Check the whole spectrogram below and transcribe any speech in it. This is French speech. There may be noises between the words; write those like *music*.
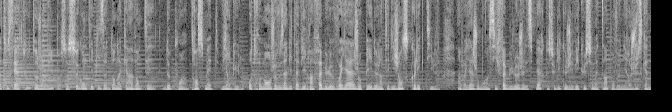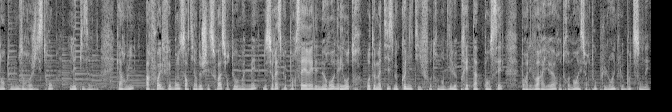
à tous et à toutes. Aujourd'hui, pour ce second épisode d'En a qu'à inventer, deux points, transmettre, virgule, autrement, je vous invite à vivre un fabuleux voyage au pays de l'intelligence collective. Un voyage au moins aussi fabuleux, je l'espère, que celui que j'ai vécu ce matin pour venir jusqu'à Nantes où nous enregistrons l'épisode. Car oui, parfois il fait bon sortir de chez soi, surtout au mois de mai, ne serait-ce que pour s'aérer les neurones et autres automatismes cognitifs, autrement dit le prêt à penser, pour aller voir ailleurs, autrement et surtout plus loin que le bout de son nez.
